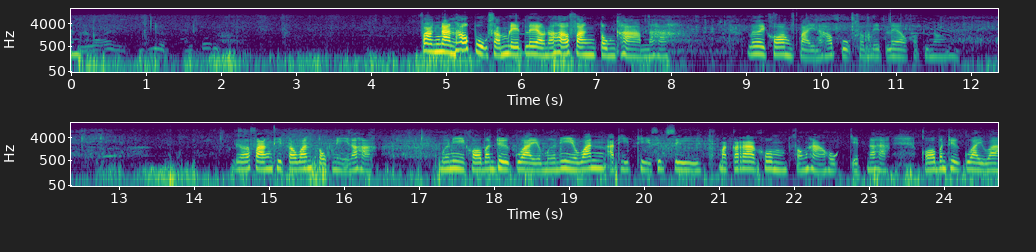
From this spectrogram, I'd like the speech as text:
น ฟังนั่นเฮาปลูกสำเร็จแล้วนะคะ ฟังตรงขามนะคะ เลยคล้องไปนะคะปลูกสำเร็จแล้วค่ะพี่น้อง เหลือฟังทิศตะวันตกนี่นะคะ มือนี้ขอบันทึกไว้มือนี้วันอาทิตย์ที่ 14 มกราคม 2567 นะคะ ขอบันทึกไว้ว่า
